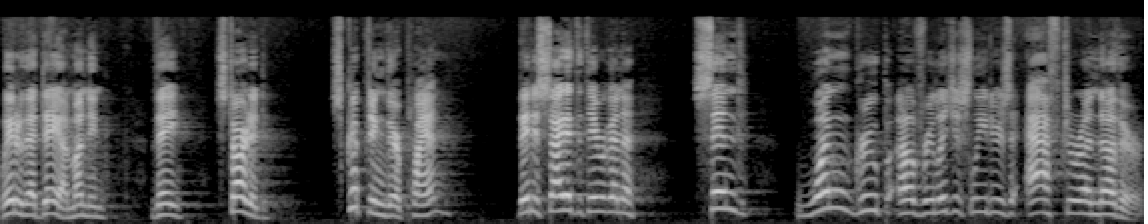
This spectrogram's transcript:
Later that day, on Monday, they started scripting their plan. They decided that they were going to send one group of religious leaders after another,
